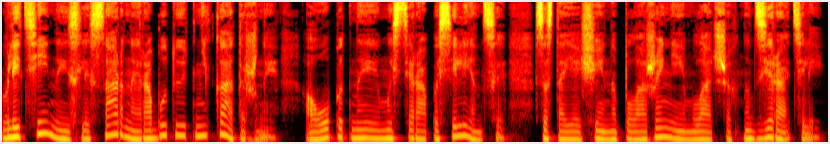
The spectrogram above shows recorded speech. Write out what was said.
в литейной и слесарной работают не каторжные, а опытные мастера-поселенцы, состоящие на положении младших надзирателей,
